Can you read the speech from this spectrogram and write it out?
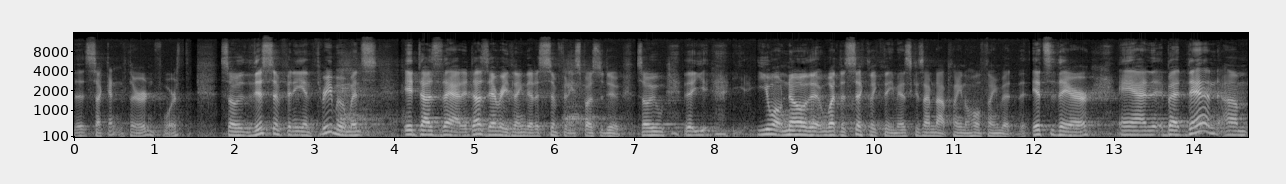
the second and third and fourth. So this symphony in three movements, it does that. It does everything that a symphony is supposed to do. So the, you won't know that what the cyclic theme is because I'm not playing the whole thing, but it's there. And but then um,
